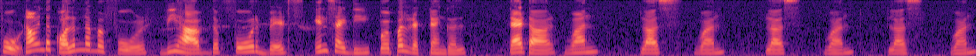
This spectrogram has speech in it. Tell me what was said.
4. Now in the column number 4, we have the 4 bits inside the purple rectangle that are 1 plus 1 plus 1 plus 1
